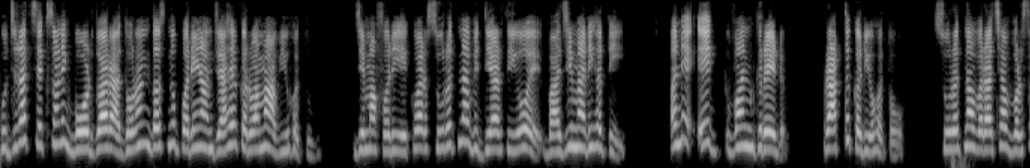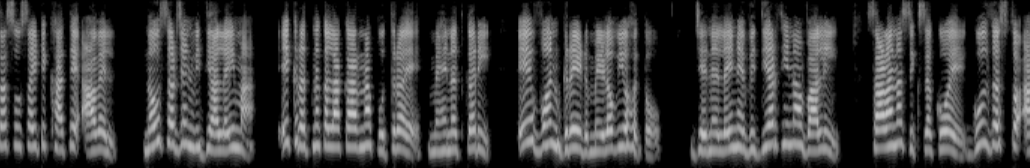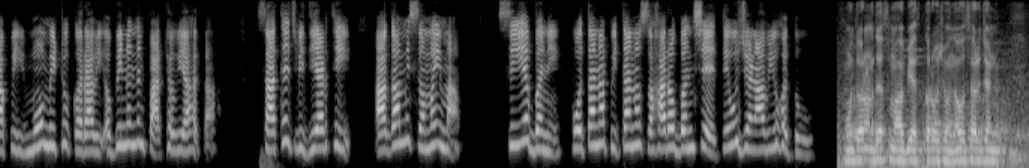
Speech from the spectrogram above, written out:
ગુજરાત શૈક્ષણિક બોર્ડ દ્વારા ધોરણ દસનું પરિણામ જાહેર કરવામાં આવ્યું હતું, જેમાં ફરી એકવાર સુરતના વિદ્યાર્થીઓએ બાજી મારી હતી અને એક વન ગ્રેડ પ્રાપ્ત કર્યો હતો. સુરતના વરાછા વર્ષા સોસાયટી ખાતે આવેલ નવસર્જન વિદ્યાલયમાં એક રત્ન કલાકારના પુત્રએ મહેનત કરી એ વન ગ્રેડ મેળવ્યો હતો, જેને લઈને વિદ્યાર્થીના વાલી શાળાના શિક્ષકોએ ગુલદસ્તો આપી મોં મીઠું કરાવી અભિનંદન પાઠવ્યા હતા. સાથે જ વિદ્યાર્થી આગામી સમયમાં સીએ બની પોતાના પિતાનો સહારો બનશે તેવું જણાવ્યું હતું. હું ધોરણ દસમાં અભ્યાસ કરું છું. નવસર્જન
